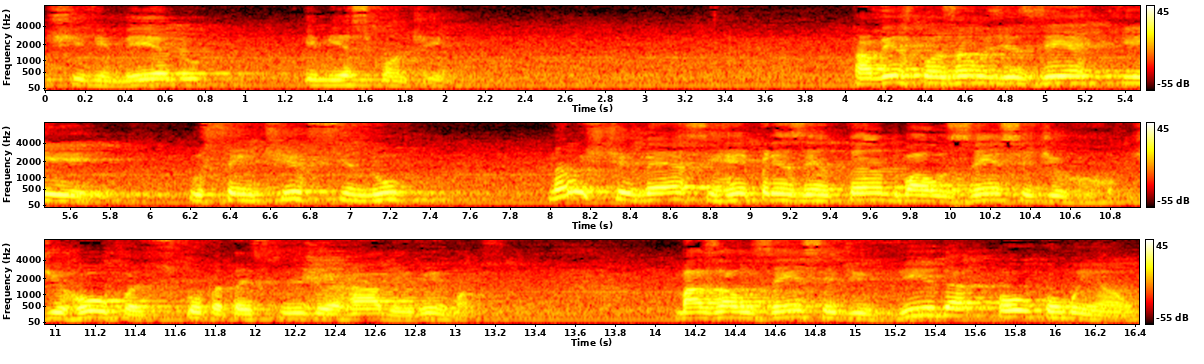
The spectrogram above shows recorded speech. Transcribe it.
tive medo e me escondi. Talvez possamos dizer que o sentir-se nu não estivesse representando a ausência de, de roupas, desculpa, está escrito errado aí, viu, irmãos? Mas a ausência de vida ou comunhão.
